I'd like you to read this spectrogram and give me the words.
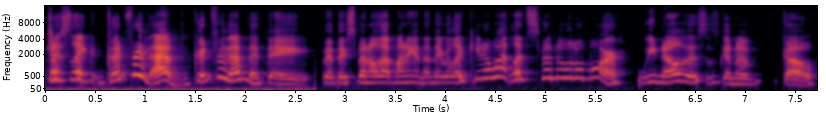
Just like good for them. Good for them that they that they spent all that money and then they were like, "You know what? Let's spend a little more. We know this is going to go.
